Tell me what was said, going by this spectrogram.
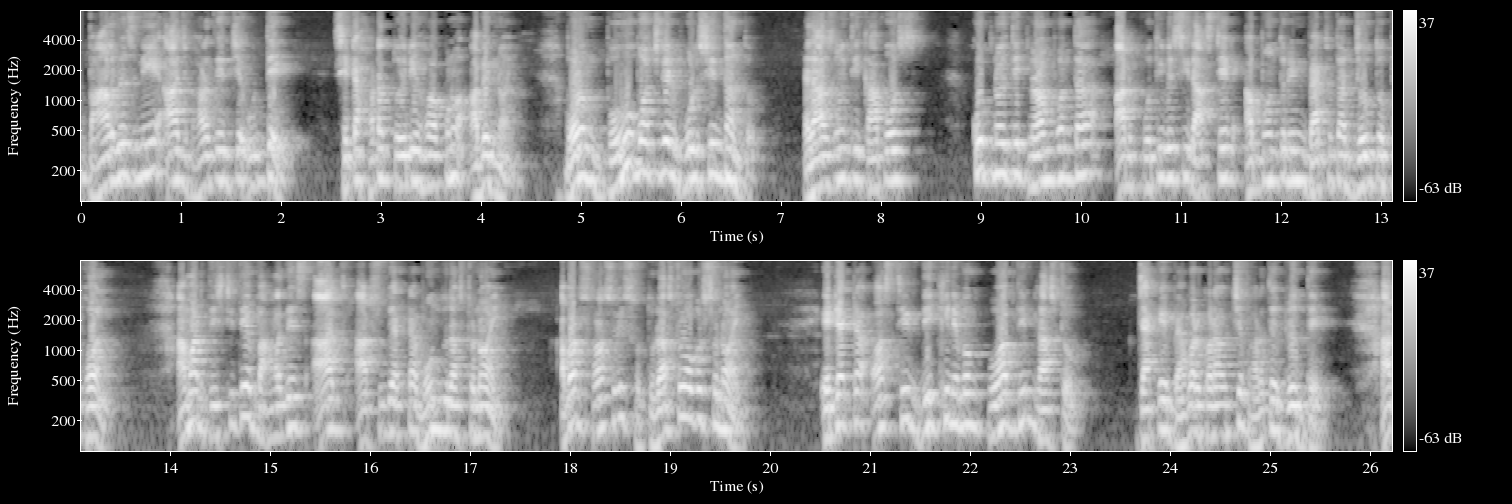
বাংলাদেশ নিয়ে আজ ভারতের যে উদ্বেগ, সেটা হঠাৎ তৈরি হওয়া কোনো আবেগ নয়, বরং বহু বছরের ভুল সিদ্ধান্ত, রাজনৈতিক আপোষ, কূটনৈতিক নরমপন্থা আর প্রতিবেশী রাষ্ট্রের আভ্যন্তরীণ ব্যর্থতার যৌথ ফল। আমার দৃষ্টিতে বাংলাদেশ আজ আর শুধু একটা বন্ধু রাষ্ট্র নয়, আবার সরাসরি শত্রু রাষ্ট্র অবশ্য নয়। এটা একটা অস্থির, দীক্ষিণ এবং প্রভাবধীন রাষ্ট্র, যাকে ব্যবহার করা হচ্ছে ভারতের বিরুদ্ধে। আর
